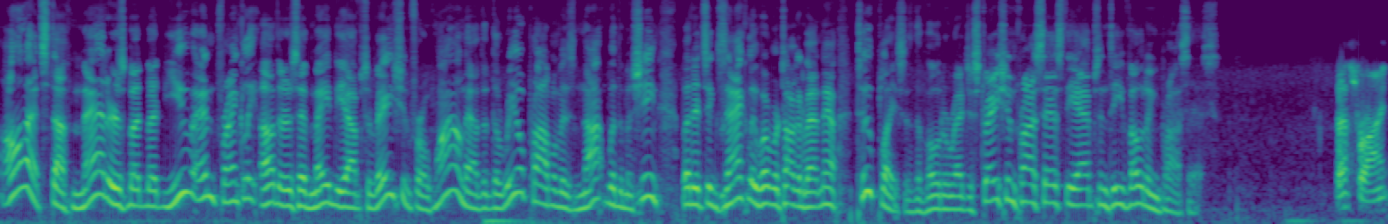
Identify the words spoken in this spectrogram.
all that stuff matters, but, but you and frankly others have made the observation for a while now that the real problem is not with the machine, but it's exactly what we're talking about now. Two places, the voter registration process, the absentee voting process. That's right.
